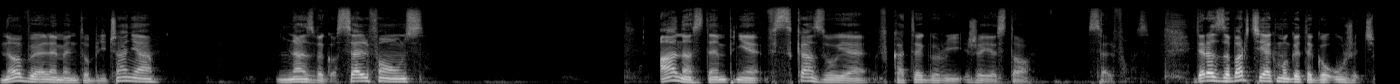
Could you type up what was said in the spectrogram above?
nowy element obliczania, nazwę go cell phones, a następnie wskazuję w kategorii, że jest to cell phones. I teraz zobaczcie, jak mogę tego użyć.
